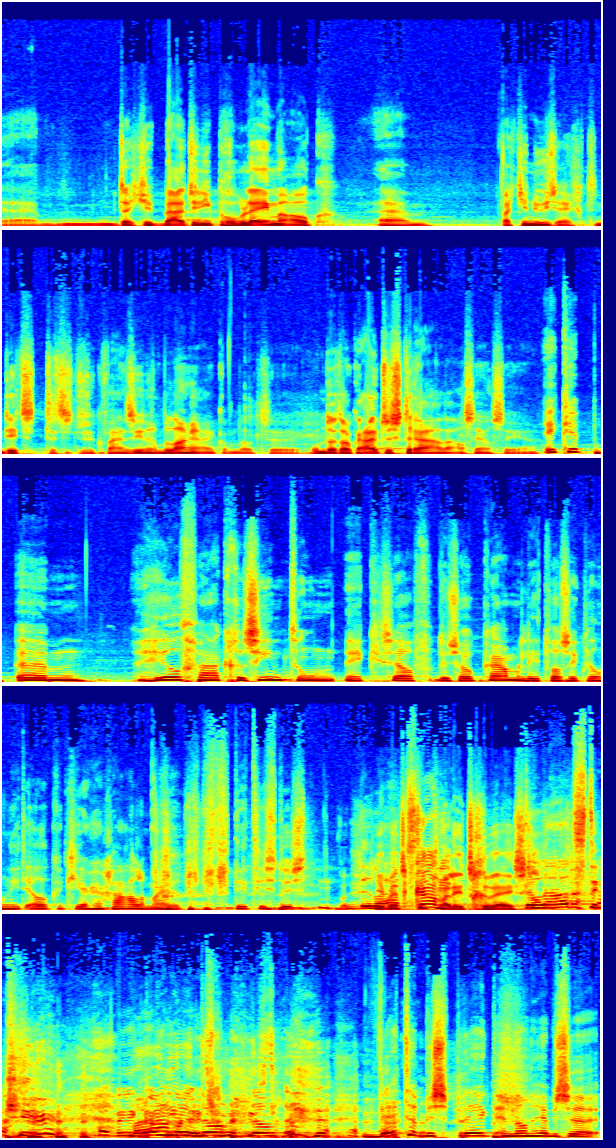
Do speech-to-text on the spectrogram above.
Uh, dat je buiten die problemen ook. Um, wat je nu zegt, dit, dit, is natuurlijk waanzinnig belangrijk om dat, uh, om dat ook uit te stralen als LCR. Ik heb um, heel vaak gezien toen ik zelf dus ook Kamerlid was. Ik wil niet elke keer herhalen, maar dit is dus de je bent Kamerlid geweest, De laatste keer waar je dan, dan wetten bespreekt. En dan hebben ze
